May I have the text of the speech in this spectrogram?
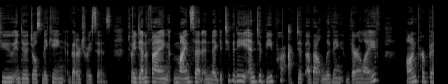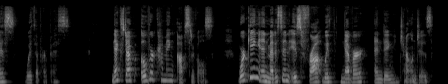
to individuals making better choices, to identifying mindset and negativity, and to be proactive about living their life on purpose with a purpose. Next up, overcoming obstacles. Working in medicine is fraught with never ending challenges.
